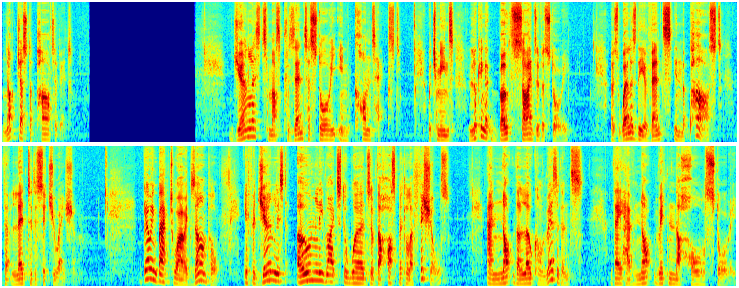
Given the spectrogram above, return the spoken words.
not just a part of it. Journalists must present a story in context, which means looking at both sides of a story, as well as the events in the past that led to the situation. Going back to our example, if a journalist only writes the words of the hospital officials and not the local residents, they have not written the whole story.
